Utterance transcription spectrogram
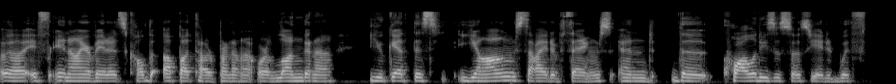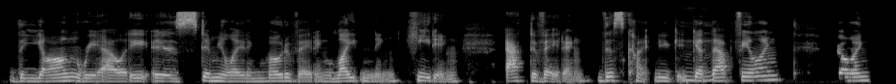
uh, if in ayurveda it's called the apatarpana or langana you get this yang side of things and the qualities associated with the yang reality is stimulating motivating lightening heating activating this kind you get that feeling going.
